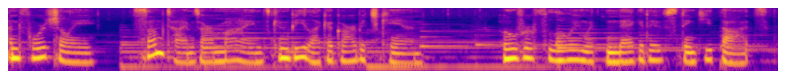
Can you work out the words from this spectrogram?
Unfortunately, sometimes our minds can be like a garbage can, overflowing with negative, stinky thoughts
